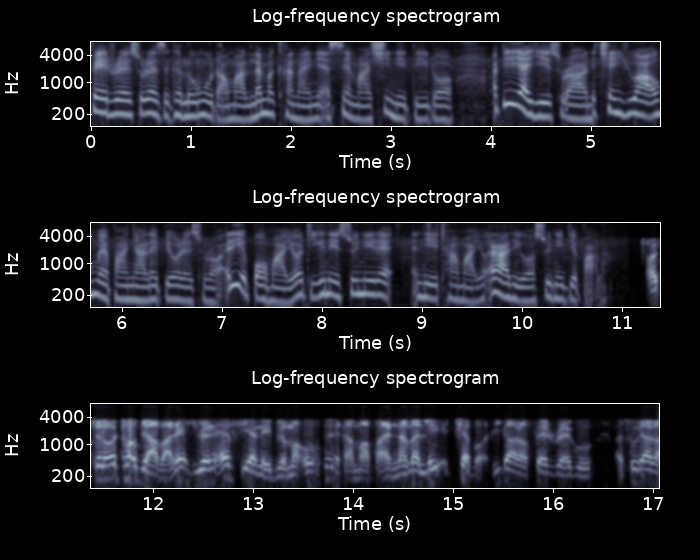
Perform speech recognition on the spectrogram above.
Federal ဆိုတဲ့စကားလုံးကိုတောင်မှလက်မခံနိုင်တဲ့အဆင့်မှာရှိနေသေးတော့အပြည့်ရရေးဆိုတာအချိန်ယူအောင်မဲ့ဘာညာလဲပြောတယ်ဆိုတော့အဲ့ဒီအပေါ်မှာရောဒီကနေ့ဆွေးနွေးတဲ့အနေအထားမှာရောအဲ့ဒါတွေရောဆွေးနွေးဖြစ်ပါလားအဲ ကျွန်တော်ထောက်ပြပါတယ် UNFC ကနေပြီးတော့မှ open တာမှာပါတယ်နံပါတ်၄အချက်ပေါ့အဓိကတော့ Federal ကိုအစိုးရက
